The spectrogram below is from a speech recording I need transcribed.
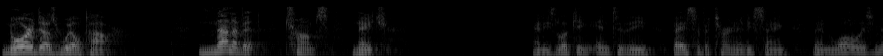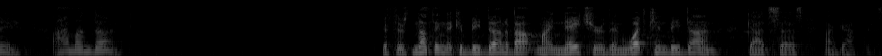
nor does willpower. None of it trumps nature. And he's looking into the face of eternity saying, Then woe is me. I'm undone. If there's nothing that can be done about my nature, then what can be done? God says, I got this.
